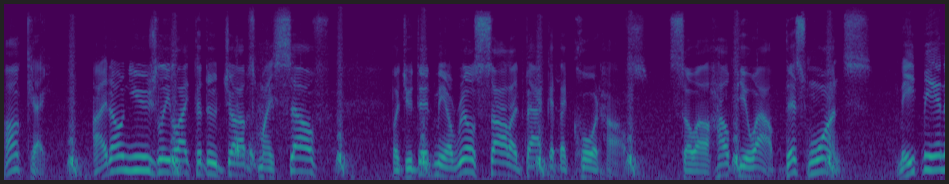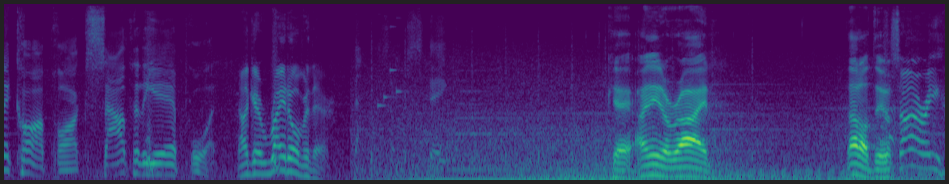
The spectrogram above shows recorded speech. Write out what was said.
Okay. I don't usually like to do jobs myself, but you did me a real solid back at the courthouse. So I'll help you out. This once. Meet me in a car park south of the airport. I'll get right over there. Okay, I need a ride. That'll do. Sorry,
